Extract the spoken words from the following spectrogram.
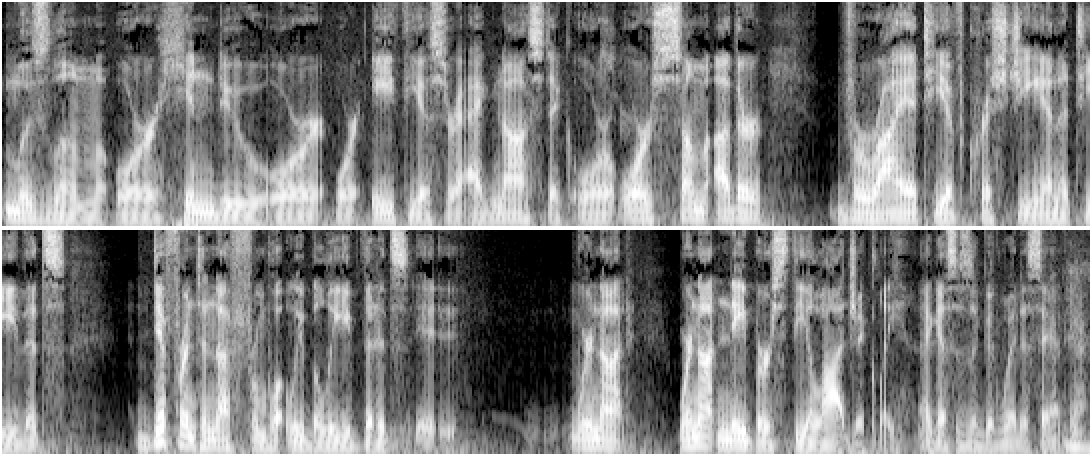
Muslim or Hindu or or atheist or agnostic or or some other variety of Christianity that's different enough from what we believe that it's it, we're not we're not neighbors theologically, I guess is a good way to say it. Yeah.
